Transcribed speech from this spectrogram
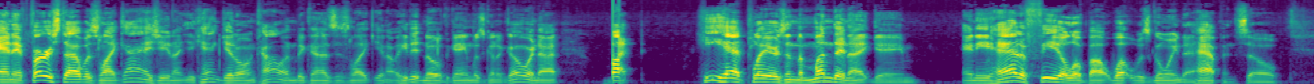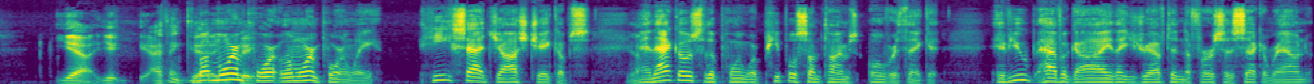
And at first, I was like, guys, you know, you can't get on Colin because it's like, you know, he didn't know if the game was going to go or not. But he had players in the Monday night game and he had a feel about what was going to happen. So, yeah, you, I think. Uh, but more important, well, more importantly, he sat Josh Jacobs, and that goes to the point where people sometimes overthink it. If you have a guy that you drafted in the first or second round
